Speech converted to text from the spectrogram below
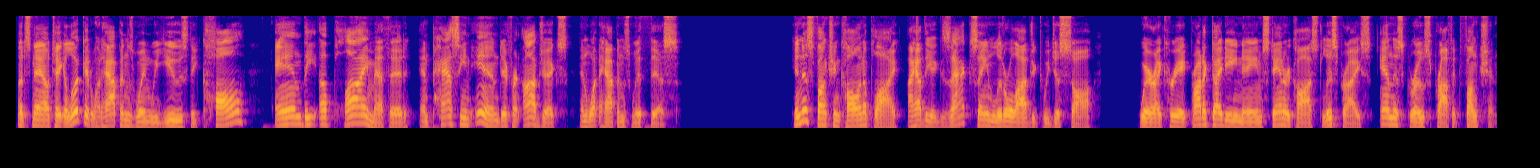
Let's now take a look at what happens when we use the call and the apply method and passing in different objects and what happens with this. In this function call and apply, I have the exact same literal object we just saw, where I create product ID, name, standard cost, list price, and this gross profit function.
